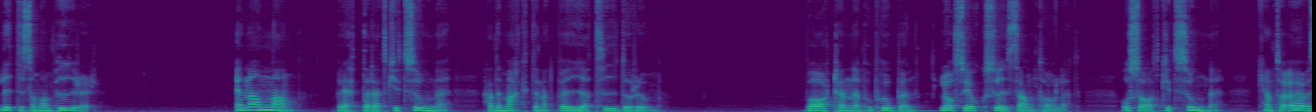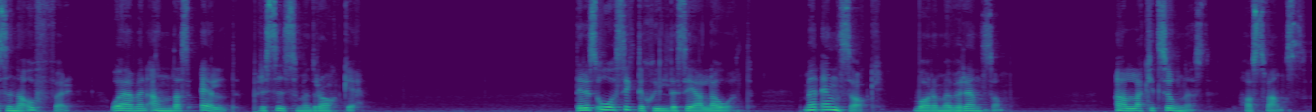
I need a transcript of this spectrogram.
Lite som vampyrer. En annan berättade att Kitsune hade makten att böja tid och rum. Bartendern på puben la sig också i samtalet och sa att Kitsune kan ta över sina offer och även andas eld precis som en drake. Deras åsikter skilde sig alla åt, men en sak var de överens om. Alla kitsunes har svans.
